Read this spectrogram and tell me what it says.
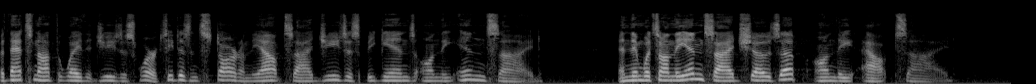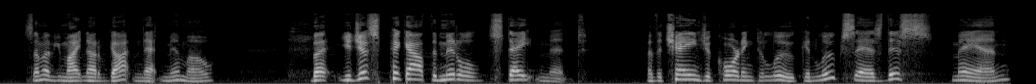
But that's not the way that Jesus works. He doesn't start on the outside, Jesus begins on the inside. And then what's on the inside shows up on the outside. Some of you might not have gotten that memo, but you just pick out the middle statement of the change according to Luke. And Luke says this man,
